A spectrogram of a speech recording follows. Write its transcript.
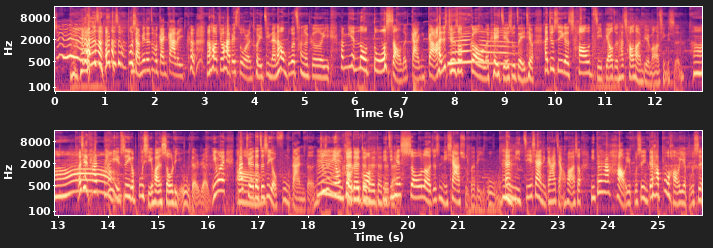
他就是他就是不想面对这么尴尬的一刻，然后就还被所有人推进来，然后我们不过唱个歌而已，他面露多少的尴尬，他就觉得说够了，可以结束这一天。他就是一个超级标准，他超讨厌别人帮他庆生。啊，而且他他也是一个不喜欢收礼物的人，因为他觉得这是有负担的，就是你有考虑过，你今天收了就是你下属的礼物，但你接下来你跟他讲话的时候，你对他好也不是，你对他不好也不是，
